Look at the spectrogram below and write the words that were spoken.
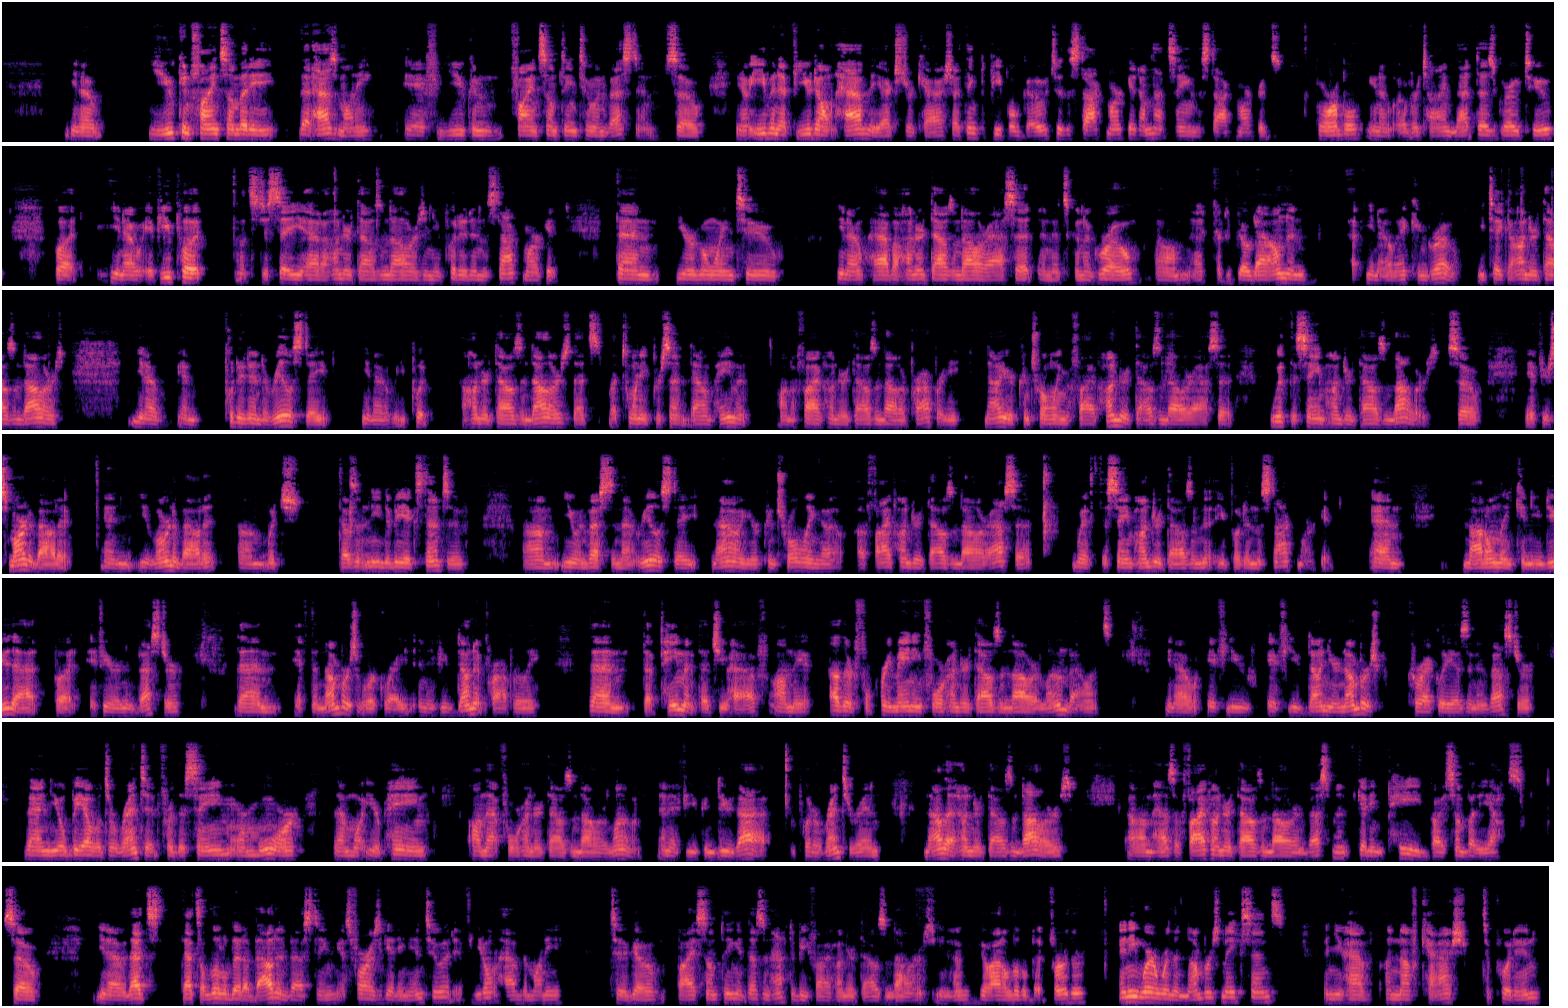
you know you can find somebody that has money if you can find something to invest in. So, you know, even if you don't have the extra cash, I think the people go to the stock market. I'm not saying the stock market's horrible, you know, over time that does grow too. But, you know, if you put, let's just say you had $100,000 and you put it in the stock market, then you're going to, you know, have a $100,000 asset and it's going to grow. Um, that could go down and, you know, it can grow. You take a $100,000, you know, and put it into real estate, you know, you put $100,000, that's a 20% down payment on a $500,000 property. Now you're controlling a $500,000 asset with the same $100,000. So if you're smart about it and you learn about it, um, which doesn't need to be extensive, um, you invest in that real estate. Now you're controlling a, a $500,000 asset with the same 100,000 that you put in the stock market. And not only can you do that, but if you're an investor, then if the numbers work right and if you've done it properly, then the payment that you have on the other remaining four hundred thousand dollar loan balance, you know, if you if you've done your numbers correctly as an investor, then you'll be able to rent it for the same or more than what you're paying on that four hundred thousand dollar loan. And if you can do that and put a renter in, now that hundred thousand dollars um, has a $500,000 investment getting paid by somebody else. So, you know, that's that's a little bit about investing as far as getting into it. If you don't have the money to go buy something, it doesn't have to be $500,000. You know, go out a little bit further. Anywhere where the numbers make sense and you have enough cash to put in.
